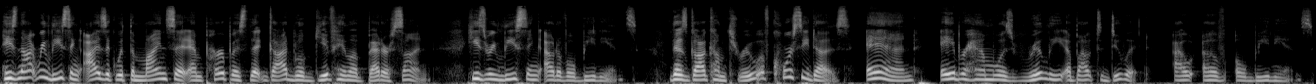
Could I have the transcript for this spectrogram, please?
He's not releasing Isaac with the mindset and purpose that God will give him a better son. He's releasing out of obedience. Does God come through? Of course he does. And Abraham was really about to do it out of obedience.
